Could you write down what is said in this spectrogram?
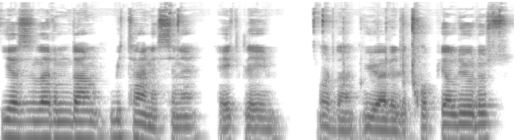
yazılarımdan bir tanesini ekleyeyim. Buradan URL'i kopyalıyoruz.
